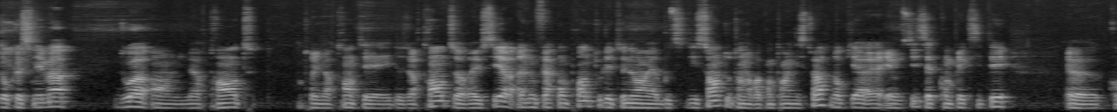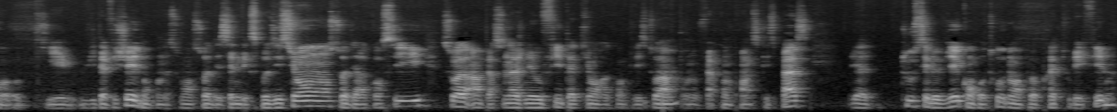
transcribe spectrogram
Donc le cinéma doit en 1h30, entre 1h30 et 2h30, réussir à nous faire comprendre tous les tenants et aboutissants tout en nous racontant une histoire. Donc il y a, y a aussi cette complexité euh, qui est vite affichée. Donc on a souvent soit des scènes d'exposition, soit des raccourcis, soit un personnage néophyte à qui on raconte l'histoire pour nous faire comprendre ce qui se passe. Il y a tous ces leviers qu'on retrouve dans à peu près tous les films.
